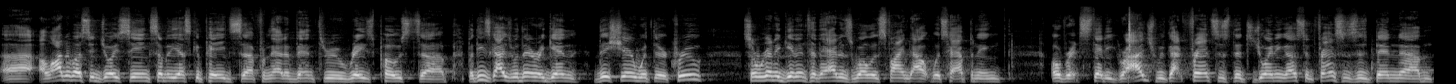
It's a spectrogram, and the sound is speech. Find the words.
Uh, a lot of us enjoy seeing some of the escapades uh, from that event through Ray's posts, uh, but these guys were there again this year with their crew. So we're going to get into that as well as find out what's happening over at Steady Garage. We've got Francis that's joining us, and Francis has been. Um,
